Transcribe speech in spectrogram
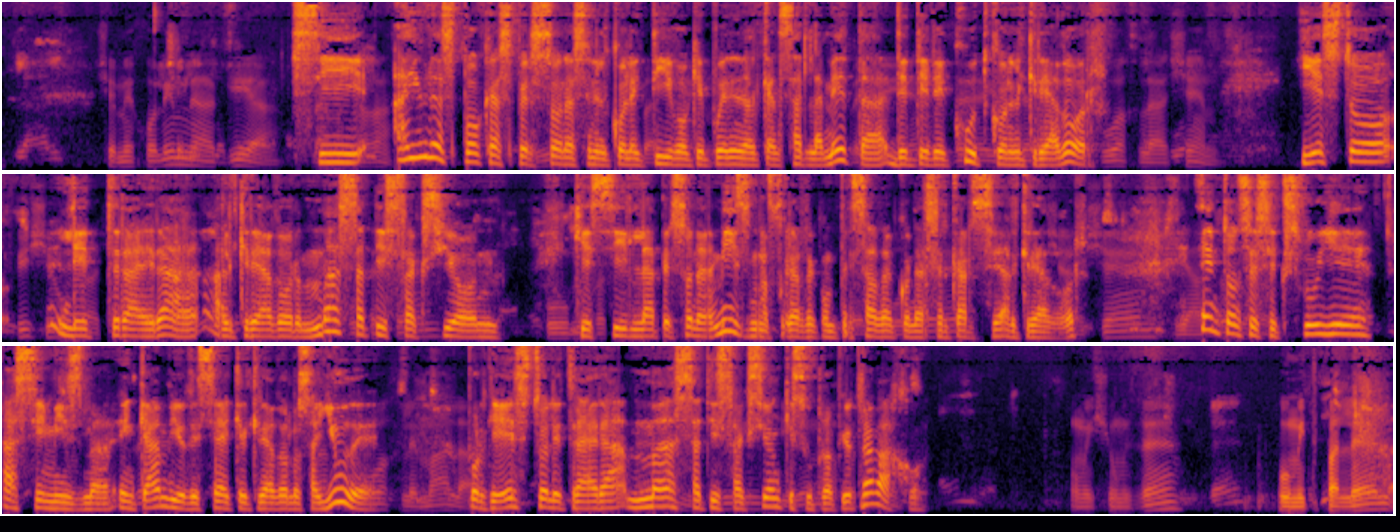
Si hay unas pocas personas en el colectivo que pueden alcanzar la meta de Devekut con el Creador, y esto le traerá al Creador más satisfacción que si la persona misma fuera recompensada con acercarse al Creador, entonces se excluye a sí misma. En cambio, desea que el Creador los ayude, porque esto le traerá más satisfacción que su propio trabajo.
